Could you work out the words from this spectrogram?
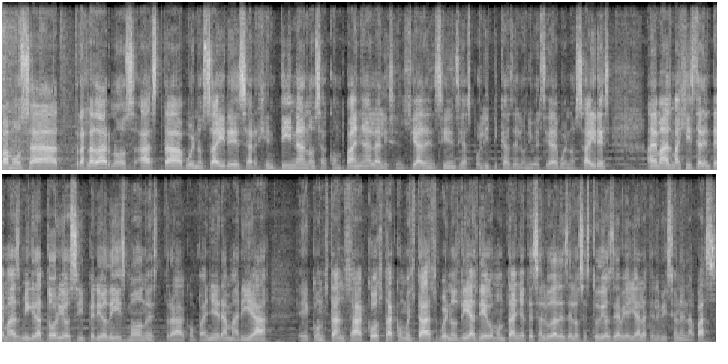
Vamos a trasladarnos hasta Buenos Aires, Argentina. Nos acompaña la licenciada en Ciencias Políticas de la Universidad de Buenos Aires. Además, magíster en temas migratorios y periodismo, nuestra compañera María eh, Constanza Acosta. ¿Cómo estás? Buenos días. Diego Montaño te saluda desde los estudios de Aviala Televisión en La Paz.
